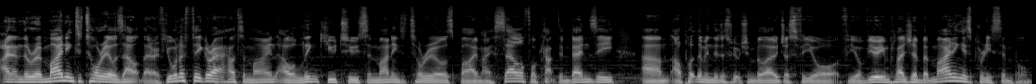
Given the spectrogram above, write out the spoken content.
and there are mining tutorials out there. If you want to figure out how to mine, I will link you to some mining tutorials by myself or Captain Benzie. Um, I'll put them in the description below just for your for your viewing pleasure. But mining is pretty simple.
